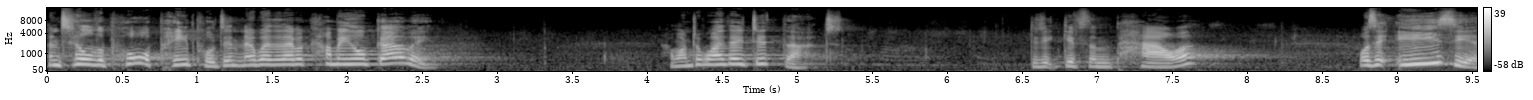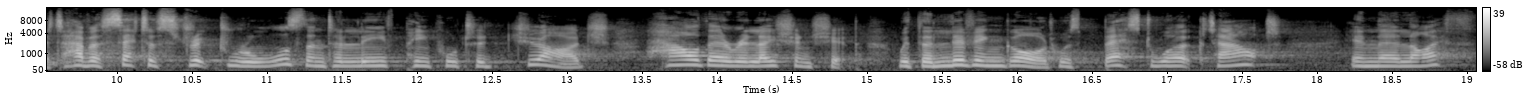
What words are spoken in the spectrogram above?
until the poor people didn't know whether they were coming or going. I wonder why they did that. Did it give them power? Was it easier to have a set of strict rules than to leave people to judge how their relationship with the living God was best worked out in their life?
